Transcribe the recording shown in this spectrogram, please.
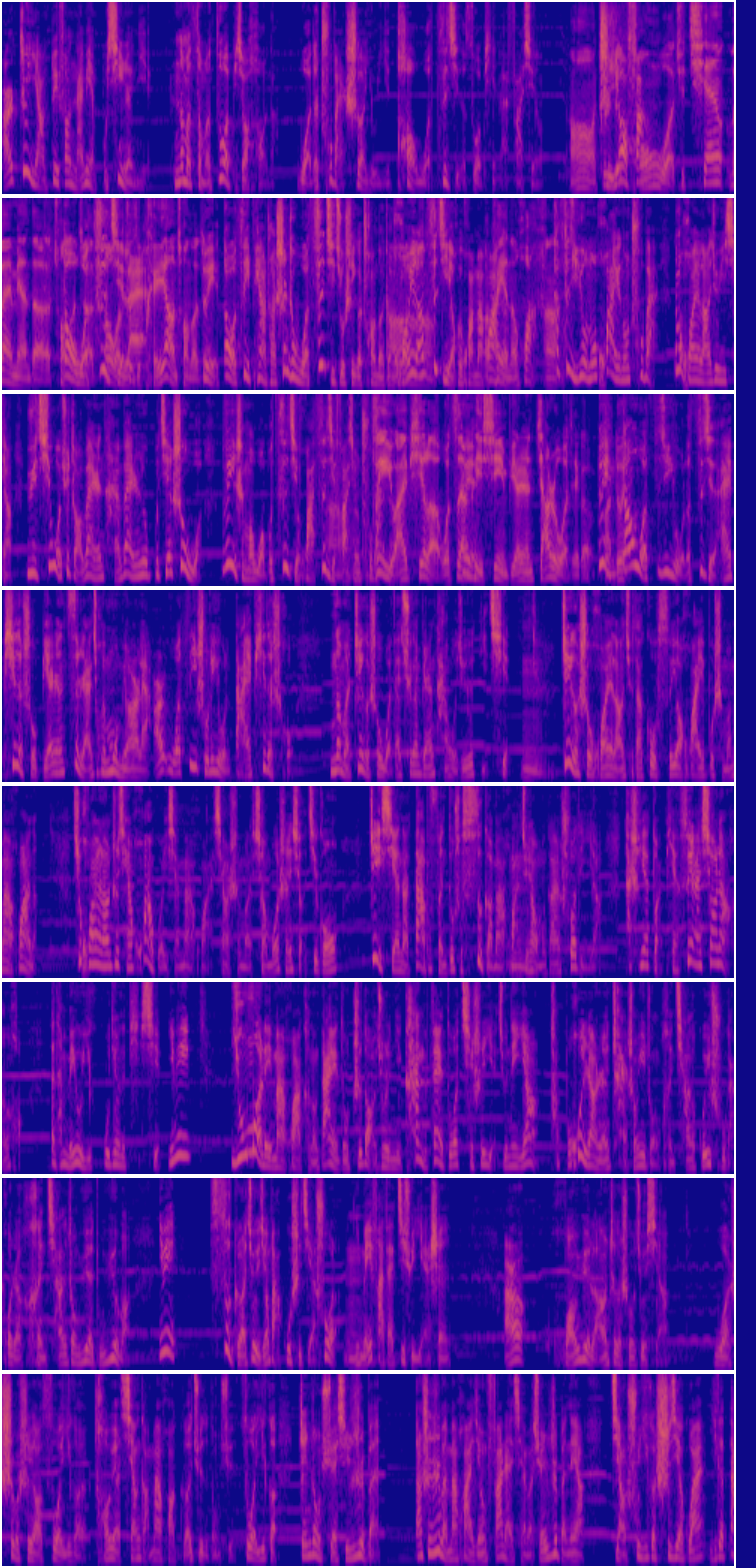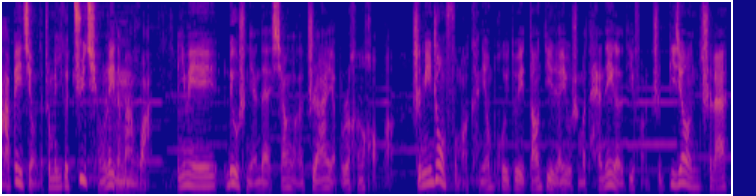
而这样对方难免不信任你。那么怎么做比较好呢？我的出版社有一套我自己的作品来发行。哦，只要从我去签外面的创作者，到我自己来培养创作者，对，到我自己培养创，甚至我自己就是一个创作者。黄玉郎自己也会画漫画，他也能画，他自己又能画又能出版。那么黄玉郎就一想，与其我去找外人谈，外人又不接受我，为什么我不自己画，自己发行出版？自己有 IP 了，我自然可以吸引别人加入我这个团队。当我自己有了自己的 IP 的时候，别人自然就会慕名而来。而我自己手里有了大 IP 的时候。那么这个时候我再去跟别人谈，我就有底气。嗯，这个时候黄玉郎就在构思要画一部什么漫画呢？其实黄玉郎之前画过一些漫画，像什么小魔神、小济公这些呢，大部分都是四格漫画，就像我们刚才说的一样，它是一些短片，虽然销量很好，但它没有一个固定的体系。因为幽默类漫画可能大家也都知道，就是你看的再多，其实也就那样，它不会让人产生一种很强的归属感或者很强的这种阅读欲望，因为。四格就已经把故事结束了，你没法再继续延伸。而黄玉郎这个时候就想，我是不是要做一个超越香港漫画格局的东西，做一个真正学习日本，当时日本漫画已经发展起来嘛，学日本那样讲述一个世界观、一个大背景的这么一个剧情类的漫画。因为六十年代香港的治安也不是很好嘛，殖民政府嘛，肯定不会对当地人有什么太那个的地方，只毕竟是来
